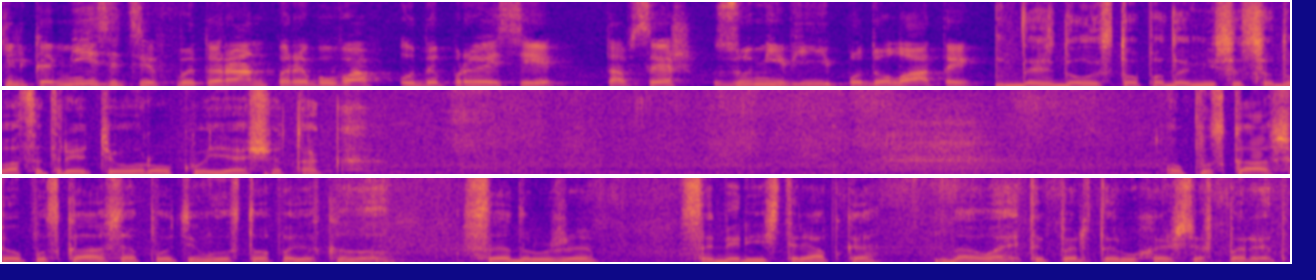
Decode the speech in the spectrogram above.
Кілька місяців ветеран перебував у депресії та все ж зумів її подолати. Десь до листопада місяця 23-го року я ще так опускався, опускався, а потім в листопаді сказав, все, друже, соберись, тряпка, давай, тепер ти рухаєшся вперед.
